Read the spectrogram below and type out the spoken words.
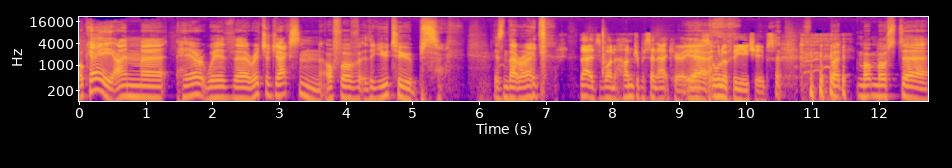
Okay, I'm uh, here with uh, Richard Jackson off of the YouTubes. Isn't that right? That is 100% accurate. Yes, Yeah. all of the YouTubes. but mo- most, uh,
